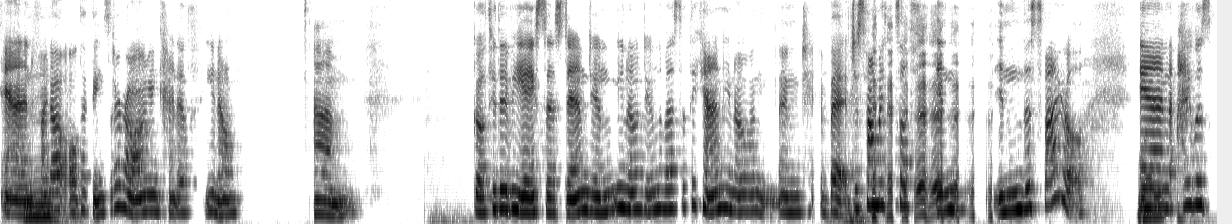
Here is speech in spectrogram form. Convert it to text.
and mm. find out all the things that are wrong and kind of, you know, um, go through the VA system, doing you know doing the best that they can, you know, and and but just found myself in in the spiral, and I was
